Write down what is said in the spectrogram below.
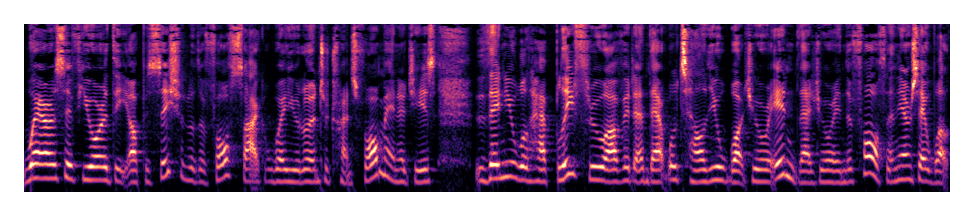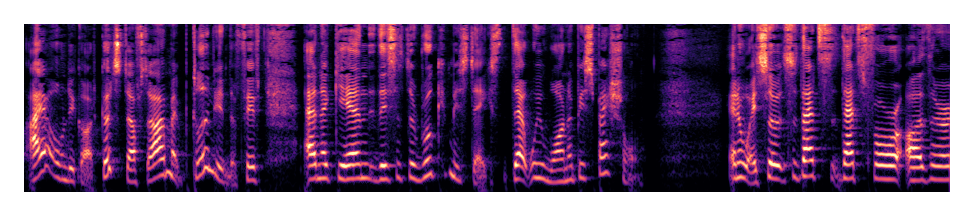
Whereas if you're the opposition of the fourth cycle, where you learn to transform energies, then you will have bleed through of it, and that will tell you what you're in, that you're in the fourth. And then you say, well, I only got good stuff, so I'm clearly in the fifth. And again, this is the rookie mistakes that we want to be special anyway, so so that's that's for other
